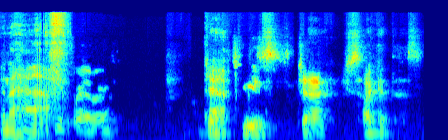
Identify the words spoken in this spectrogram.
and a half. forever. Yeah, jeez, Jack, you suck at this.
